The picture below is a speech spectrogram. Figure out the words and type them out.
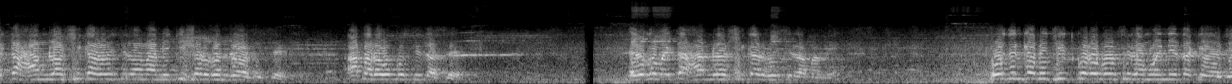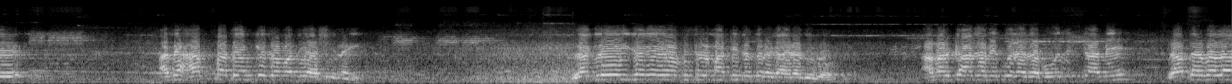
একটা হামলার শিকার হয়েছিলাম আমি কিশোরগঞ্জ অফিসে আপারা উপস্থিত আছে। এরকম একটা হামলার শিকার হয়েছিলাম আমি। ওই দিনকে আমি জিত করে বলছিলাম ওই নেতাকে যে আমি হাত পা ব্যাংকে জমা দিয়ে আসি নাই। লাগলে এই জায়গায় অফিসের মাটিতে তোরে গায়রা দিব। আমার কাজ আমি করে যাব ওই দিনকে আমি রাতের বেলা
